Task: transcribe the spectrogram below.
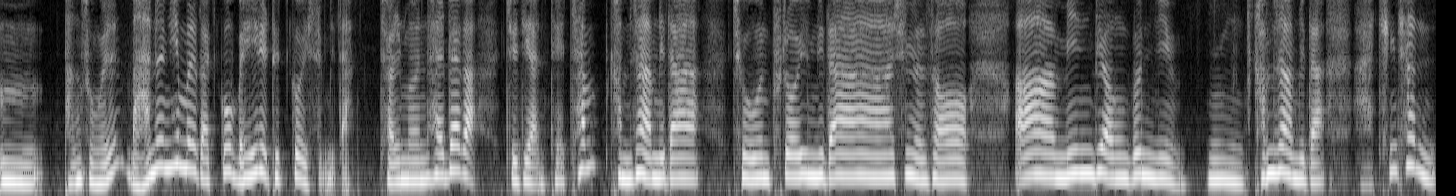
음, 방송을 많은 힘을 갖고 매일 듣고 있습니다. 젊은 할배가 주디한테 참 감사합니다. 좋은 프로입니다. 하시면서, 아, 민병구님, 음, 감사합니다. 아, 칭찬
